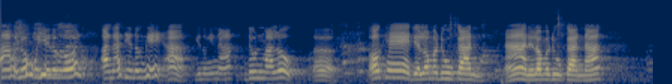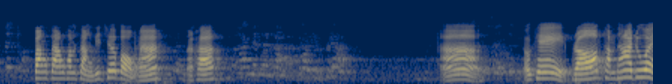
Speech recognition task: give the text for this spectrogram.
อ้าวลูกไปยืนตรงนู้นอะนัดยืนตรงนี้ อะยืนตรงนี้นะ ดุนมาลูก เออโอเค เดี๋ยวเรามาดูกันอ่าเดี๋ยวเรามาดูกันนะ ฟังตามคำสั่งที่เชื่อบอกนะนะคะอ่าโอเค พร้อมทำท่าด้วย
